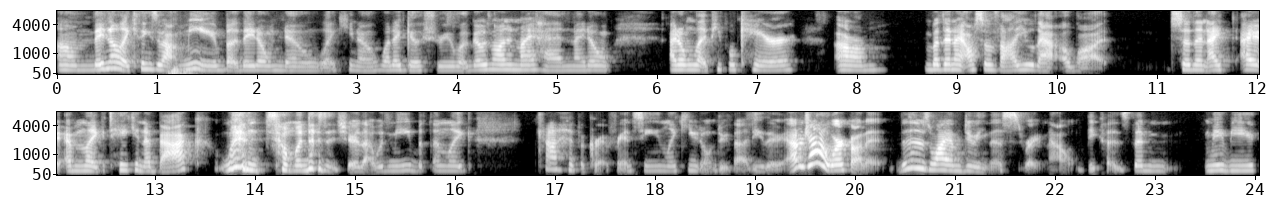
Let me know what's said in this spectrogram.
Um, they know like things about me, but they don't know like, you know, what I go through, what goes on in my head, and I don't I don't let people care. Um, but then I also value that a lot so then I I am like taken aback when someone doesn't share that with me, but then like kind of hypocrite, Francine. Like you don't do that either. I'm trying to work on it. This is why I'm doing this right now because then maybe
